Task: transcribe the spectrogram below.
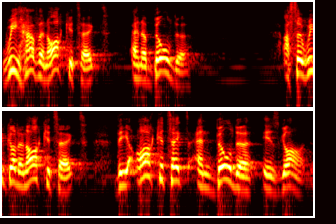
We have an architect and a builder. I said, we've got an architect. The architect and builder is God.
